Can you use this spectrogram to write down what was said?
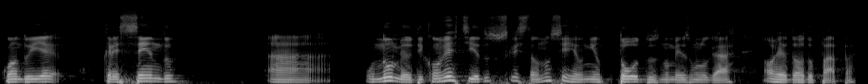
quando ia crescendo a, o número de convertidos, os cristãos não se reuniam todos no mesmo lugar ao redor do Papa,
